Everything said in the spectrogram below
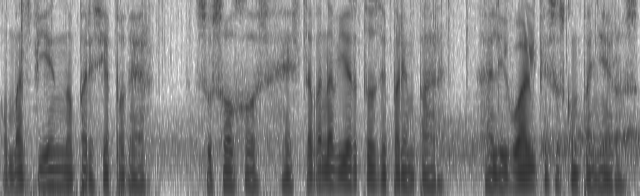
o más bien no parecía poder. Sus ojos estaban abiertos de par en par, al igual que sus compañeros.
